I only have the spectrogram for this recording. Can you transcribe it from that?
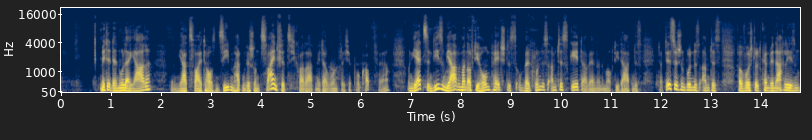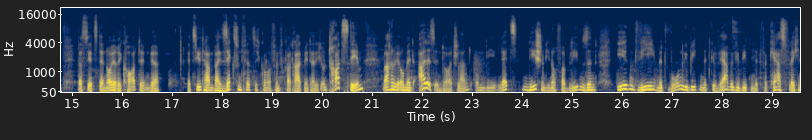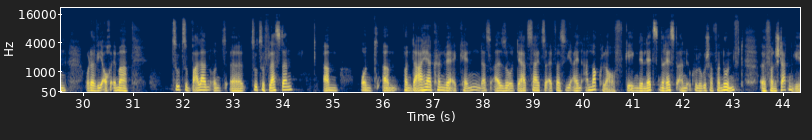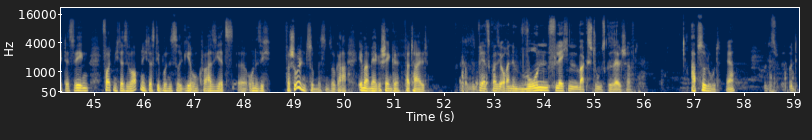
Mitte der Nuller Jahre im Jahr 2007 hatten wir schon 42 Quadratmeter Wohnfläche pro Kopf. Ja. Und jetzt in diesem Jahr, wenn man auf die Homepage des Umweltbundesamtes geht, da werden dann immer auch die Daten des Statistischen Bundesamtes verwurstelt, können wir nachlesen, dass jetzt der neue Rekord, den wir erzielt haben, bei 46,5 Quadratmeter liegt. Und trotzdem machen wir im Moment alles in Deutschland, um die letzten Nischen, die noch verblieben sind, irgendwie mit Wohngebieten, mit Gewerbegebieten, mit Verkehrsflächen oder wie auch immer zuzuballern und äh, zuzupflastern. Ähm, und ähm, von daher können wir erkennen, dass also derzeit so etwas wie ein Amoklauf gegen den letzten Rest an ökologischer Vernunft äh, vonstatten geht. Deswegen freut mich das überhaupt nicht, dass die Bundesregierung quasi jetzt, äh, ohne sich verschulden zu müssen, sogar immer mehr Geschenke verteilt. Also sind wir jetzt quasi auch eine Wohnflächenwachstumsgesellschaft. Absolut, ja. Und, das, und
